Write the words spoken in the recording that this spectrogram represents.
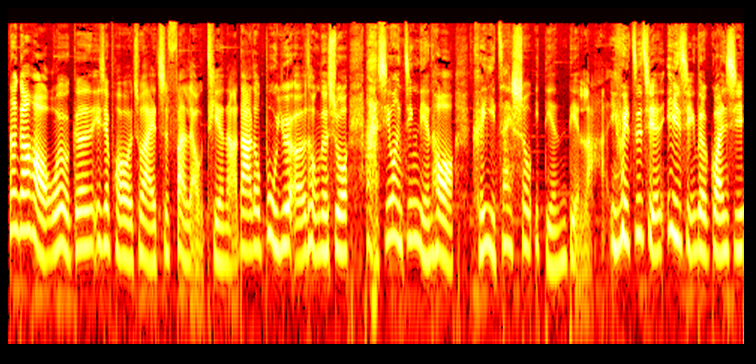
那刚好我有跟一些朋友出来吃饭聊天啊，大家都不约而同的说啊，希望今年吼可以再瘦一点点啦，因为之前疫情的关系。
